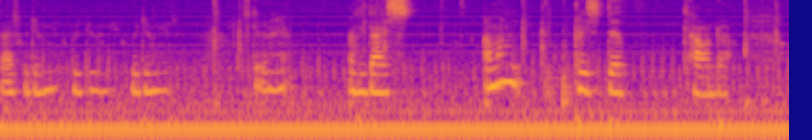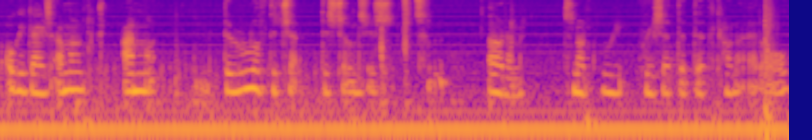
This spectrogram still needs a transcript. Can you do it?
Guys we're doing it we're doing it we're doing it. Let's get in here. Okay guys I'm gonna place death counter. Okay, guys, I'm gonna I'm the rule of the ch this challenge is to oh damn it to not re reset the death counter at all.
